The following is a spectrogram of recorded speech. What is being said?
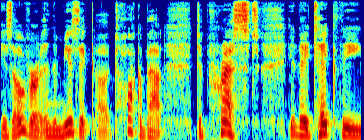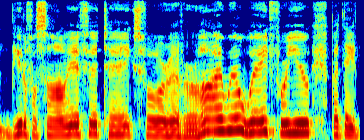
is over and the music uh, talk about depressed they take the beautiful song if it takes forever i will wait for you but they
